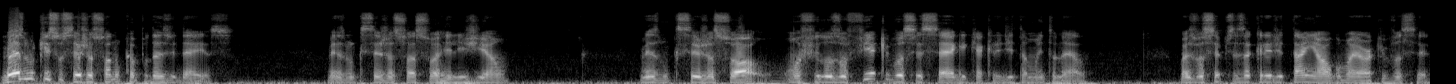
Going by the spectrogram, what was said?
mesmo que isso seja só no campo das ideias, mesmo que seja só a sua religião, mesmo que seja só uma filosofia que você segue que acredita muito nela. Mas você precisa acreditar em algo maior que você.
